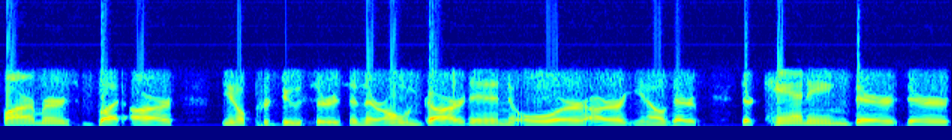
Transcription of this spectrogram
farmers but are you know producers in their own garden or are you know they're they're canning they're they're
